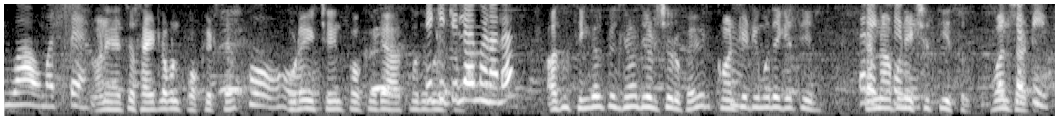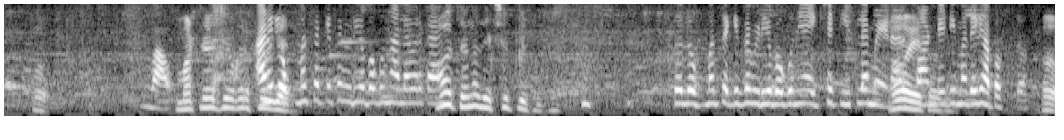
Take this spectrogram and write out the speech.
वाव मस्त आहे. आणि ह्याच्या साईडला पण पॉकेट्स आहे हो हो. पुढे चेन पॉकेट आहे हे आतमध्ये पण- कितीला आहे म्हणाला? असं सिंगल पीस घेणं दीडशे रुपये क्वांटिटी मध्ये घेतील. तर त्यांना आपण. एकशे तीस रुपये वन एकशे थर्टी तीस. हो. वाव. मटेरियलची वगैरे आणि full आहे. लोकमत व्हिडिओ बघून आल्यावर काय? हो त्यांनाच एकशे तीस रुपये. तो लोकमत सखेचा व्हिडिओ बघून या एकशे तीस ला हो, मिळणार येतो. क्वांटिटी मध्ये घ्या फक्त. हो.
